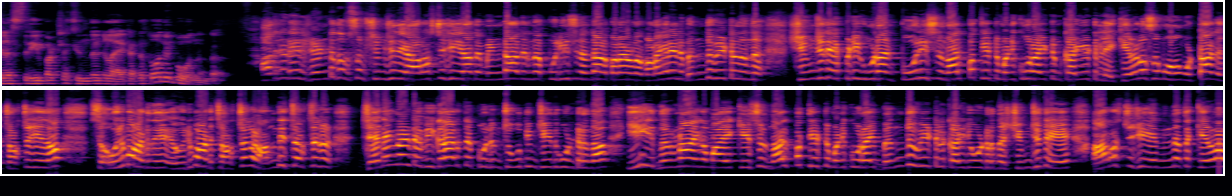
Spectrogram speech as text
ചില സ്ത്രീപക്ഷ ചിന്തകളായിട്ടൊക്കെ തോന്നിപ്പോകുന്നുണ്ട്. അതിനിടയിൽ രണ്ടു ദിവസം ഷിംജിതയെ അറസ്റ്റ് ചെയ്യാതെ മിണ്ടാതിരുന്ന പോലീസിന് എന്താണ് പറയാനുള്ളത്? വടകരയിലെ ബന്ധുവീട്ടിൽ നിന്ന് ഷിംജിതയെ പിടികൂടാൻ പോലീസിന് നാൽപ്പത്തിയെട്ട് മണിക്കൂറായിട്ടും കഴിഞ്ഞിട്ടില്ലേ? കേരള സമൂഹം ഒട്ടാകെ ചർച്ച ചെയ്ത ഒരുപാട് ഒരുപാട് ചർച്ചകൾ അന്തിച്ചർച്ചകൾ ജനങ്ങളുടെ വികാരത്തെ പോലും ചോദ്യം ചെയ്തുകൊണ്ടിരുന്ന ഈ നിർണായകമായ കേസിൽ നാൽപ്പത്തിയെട്ട് മണിക്കൂറായി ബന്ധുവീട്ടിൽ കഴിഞ്ഞുകൊണ്ടിരുന്ന ഷിംജിതയെ അറസ്റ്റ് ചെയ്യാൻ ഇന്നത്തെ കേരള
